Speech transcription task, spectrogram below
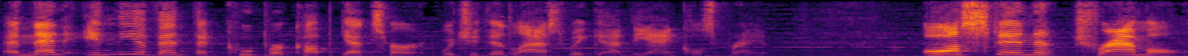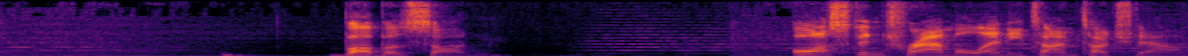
And then in the event that Cooper Kupp gets hurt, which he did last week, at the ankle sprain, Austin Trammell, Bubba's son, Austin Trammell anytime touchdown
